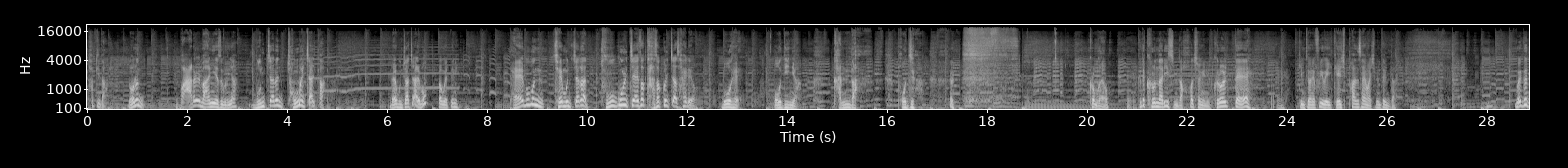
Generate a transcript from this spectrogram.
합니다. 너는 말을 많이 해서 그러냐? 문자는 정말 짧다. 내 문자가 짧어? 라고 했더니 대부분 제 문자가 두 글자에서 다섯 글자 사이래요. 뭐 해? 어디냐? 간다. 보자. 그런가요? 네, 근데 그런 날이 있습니다. 허청희님. 그럴 때 네, 김태현의 프리웨이 게시판 사용하시면 됩니다. 왜 그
